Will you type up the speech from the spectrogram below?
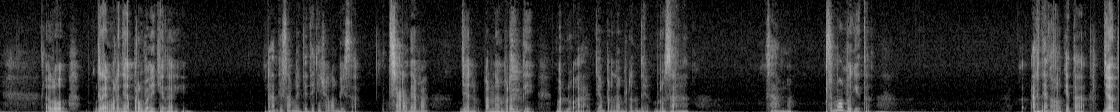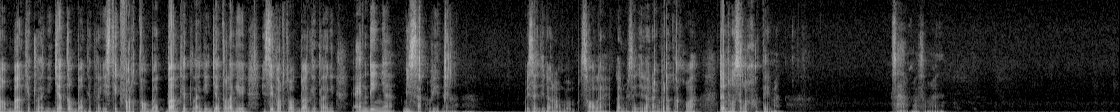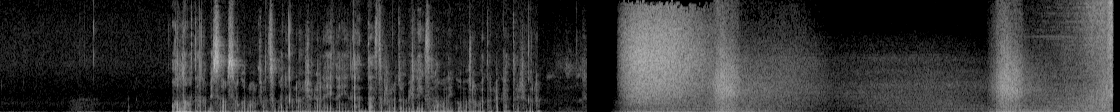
Lalu grammarnya perbaiki lagi nanti sampai titik insya Allah bisa syaratnya apa jangan pernah berhenti berdoa jangan pernah berhenti berusaha sama semua begitu Artinya kalau kita jatuh, bangkit lagi, jatuh, bangkit lagi, istighfar tobat, bangkit lagi, jatuh lagi, istighfar tobat, bangkit lagi. Endingnya bisa binil. Bisa jadi orang soleh dan bisa jadi orang bertakwa dan husul khotimah. Sama semuanya. Allah taala bisa semoga bermanfaat semuanya kalau sudah lain lain assalamualaikum warahmatullahi wabarakatuh syukur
